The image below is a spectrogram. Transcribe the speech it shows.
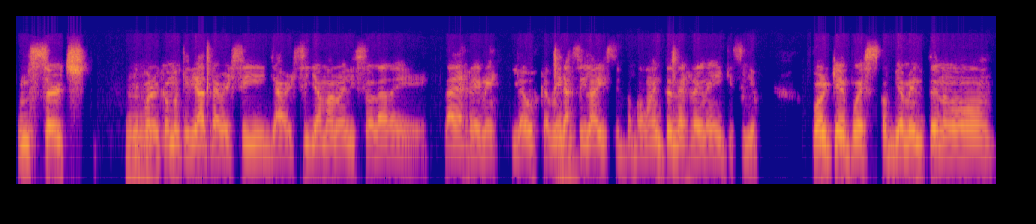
un search y poner como que ya a ver si, ya a ver si ya Manuel hizo la de, la de René y la busca, mira, sí la hice, pues vamos a entender René y qué sé yo. Porque pues obviamente no,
